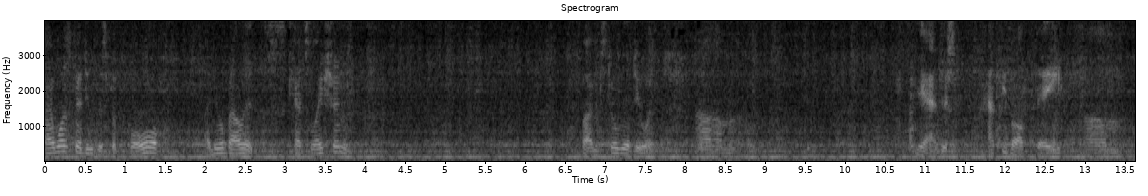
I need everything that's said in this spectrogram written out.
I was gonna do this before I knew about its cancellation, but I'm still gonna do it. Um, yeah, just happy birthday. Um,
